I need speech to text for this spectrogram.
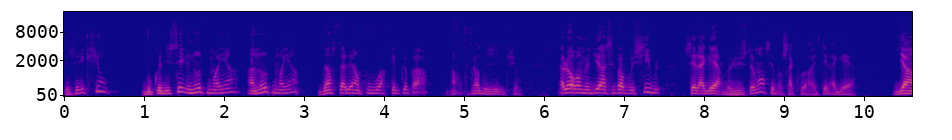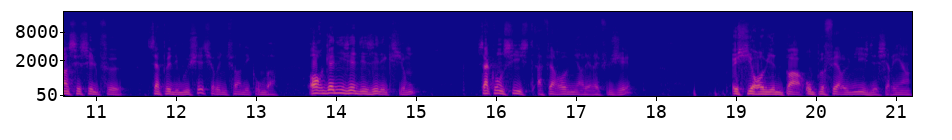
Des élections. Vous connaissez une autre moyen, un autre moyen d'installer un pouvoir quelque part? Non, il faut faire des élections. Alors on me dit, ah c'est pas possible, c'est la guerre. Ben justement, c'est pour ça qu'il faut arrêter la guerre. Il y a un cessez-le-feu, ça peut déboucher sur une fin des combats. Organiser des élections, ça consiste à faire revenir les réfugiés, et s'ils ne reviennent pas, on peut faire une liste des Syriens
